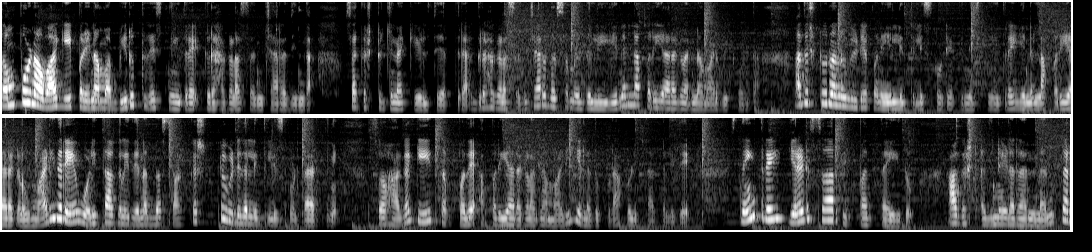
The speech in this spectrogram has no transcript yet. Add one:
ಸಂಪೂರ್ಣವಾಗಿ ಪರಿಣಾಮ ಬೀರುತ್ತದೆ ಸ್ನೇಹಿತರೆ ಗ್ರಹಗಳ ಸಂಚಾರದಿಂದ. ಸಾಕಷ್ಟು ಜನ ಕೇಳ್ತಾ ಇರ್ತೀರ, ಗ್ರಹಗಳ ಸಂಚಾರದ ಸಮಯದಲ್ಲಿ ಏನೆಲ್ಲ ಪರಿಹಾರಗಳನ್ನು ಮಾಡಬೇಕು ಅಂತ? ಆದಷ್ಟು ನಾನು ವಿಡಿಯೋ ಕೊನೆಯಲ್ಲಿ ತಿಳಿಸ್ಕೊಟ್ಟಿರ್ತೀನಿ ಸ್ನೇಹಿತರೆ, ಏನೆಲ್ಲ ಪರಿಹಾರಗಳು ಮಾಡಿದರೆ ಒಳಿತಾಗಲಿದೆ ಅನ್ನೋದನ್ನ ಸಾಕಷ್ಟು ವಿಡಿಯೋದಲ್ಲಿ ತಿಳಿಸ್ಕೊಡ್ತಾ ಇರ್ತೀನಿ. ಸೊ, ಹಾಗಾಗಿ ತಪ್ಪದೆ ಆ ಪರಿಹಾರಗಳನ್ನು ಮಾಡಿ ಎಲ್ಲದೂ ಕೂಡ ಒಳಿತಾಗಲಿದೆ. ಸ್ನೇಹಿತರೆ, ಎರಡು ಸಾವಿರದ ಇಪ್ಪತ್ತೈದು ಆಗಸ್ಟ್ ಹದಿನೇಳರ ನಂತರ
